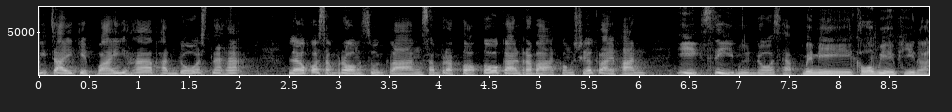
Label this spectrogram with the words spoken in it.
วิจัยเก็บไว้ 5,000 โดสนะฮะแล้วก็สำรองส่วนกลางสำหรับตอบโต้การระบาดของเชื้อกลายพันธุ์ อีก 40,000 โดสครับ ไม่มีคาว่า VIP นะ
